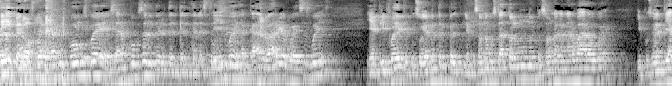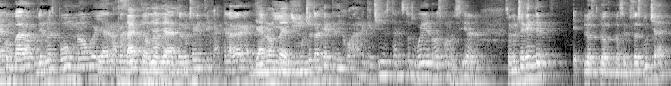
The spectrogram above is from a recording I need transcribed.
sí, pero... Punks, güey, eran punks, güey. O sea, eran punks del, del, del, del, del street, güey, de acá del barrio, güey, esos güeyes. Y el trip fue de que, pues, obviamente empe- le empezaron a gustar a todo el mundo, empezaron a ganar varo, güey. Y pues, obviamente, ya con varo, pues ya no es punk, ¿no, güey? Ya de repente. Exacto, no ya- ya. Entonces, mucha gente dijo, ah, te la verga. Ya Y- rompes. Y, y mucha otra gente dijo, ah, qué chido están estos güeyes, no los conocía, ¿no? O sea, mucha gente los, los, los empezó a escuchar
